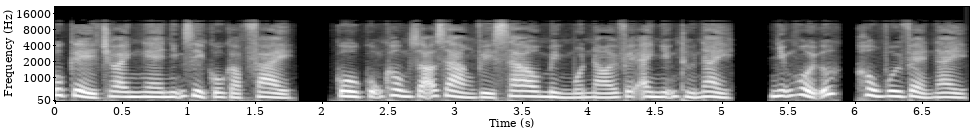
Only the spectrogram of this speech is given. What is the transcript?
cô kể cho anh nghe những gì cô gặp phải, cô cũng không rõ ràng vì sao mình muốn nói với anh những thứ này. Những hồi ức không vui vẻ này,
